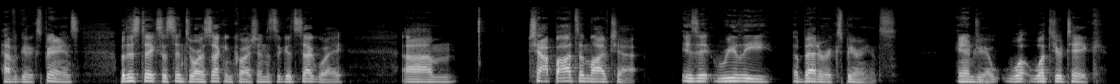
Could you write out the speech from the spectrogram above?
have a good experience, but this takes us into our second question. It's a good segue. Um, chatbots and live chat. Is it really a better experience? Andrea, what what's your take?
